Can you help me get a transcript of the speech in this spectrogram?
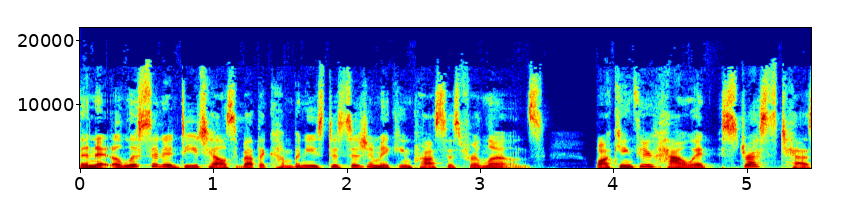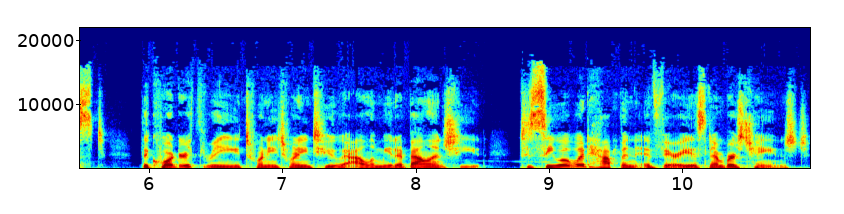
Then it elicited details about the company's decision making process for loans, walking through how it stress test the quarter 3 2022 Alameda balance sheet to see what would happen if various numbers changed.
